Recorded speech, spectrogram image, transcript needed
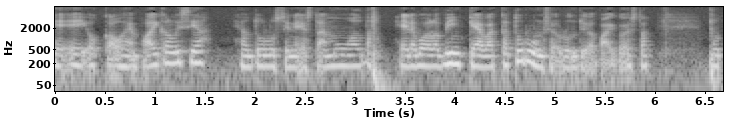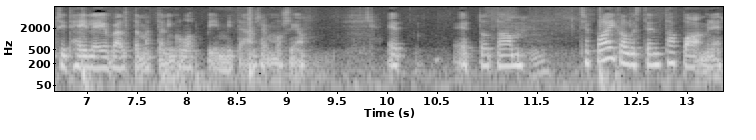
he ei ole kauhean paikallisia he on tullut sinne jostain muualta. Heillä voi olla vinkkejä vaikka Turun seudun työpaikoista, mutta sitten heillä ei ole välttämättä niin Lappiin mitään semmoisia. Et, et tota, se paikallisten tapaaminen,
